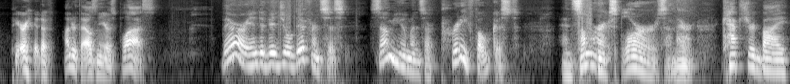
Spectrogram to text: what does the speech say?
period of 100,000 years plus, there are individual differences. Some humans are pretty focused, and some are explorers, and they're captured by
